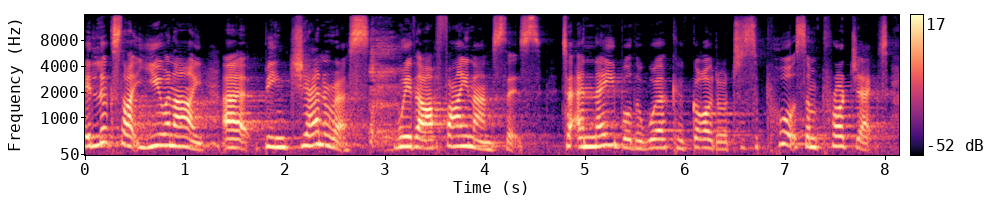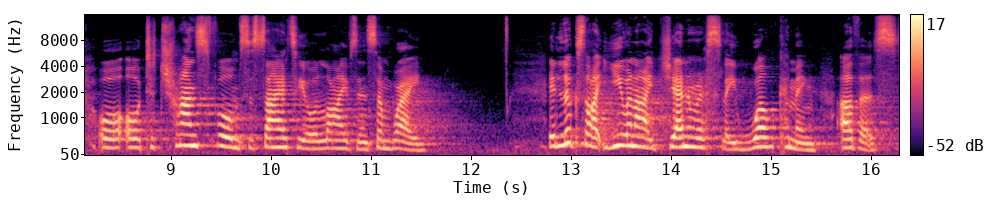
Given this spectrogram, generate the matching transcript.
It looks like you and I uh, being generous with our finances to enable the work of God or to support some project or, or to transform society or lives in some way. It looks like you and I generously welcoming others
